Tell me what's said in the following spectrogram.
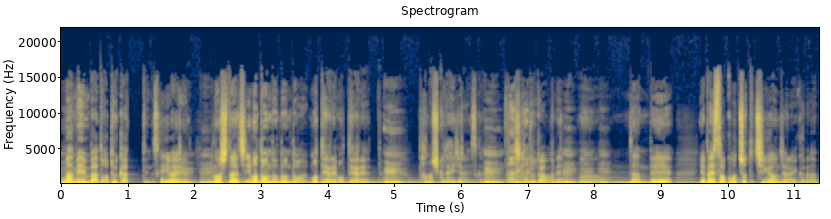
まあ、メンバーとか部下っていうんですかいわゆる、の人たちにもどんどんどんどんもっとやれもっとやれって。楽しくないじゃないですか、うん。確かに。部下はね、うんなんでやっぱりそこちょっと違うんじゃないかなっ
